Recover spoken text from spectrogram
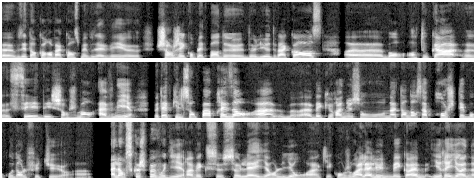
euh, vous êtes encore en vacances, mais vous avez euh, changé complètement de, lieu de vacances. Euh, bon, en tout cas, c'est des changements à venir. Peut-être qu'ils ne sont pas présents. Hein. Avec Uranus, on, a tendance à projeter beaucoup dans le futur. Hein. Alors, ce que je peux vous dire avec ce soleil en lion, hein, qui est conjoint à la lune, mais quand même, il rayonne,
